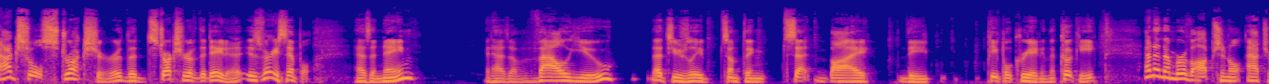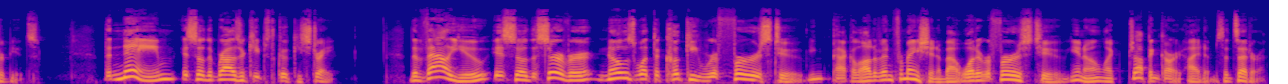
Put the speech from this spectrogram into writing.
actual structure, the structure of the data, is very simple. It has a name, it has a value, that's usually something set by the people creating the cookie, and a number of optional attributes. The name is so the browser keeps the cookie straight. The value is so the server knows what the cookie refers to. You can pack a lot of information about what it refers to, you know, like shopping cart items, etc.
